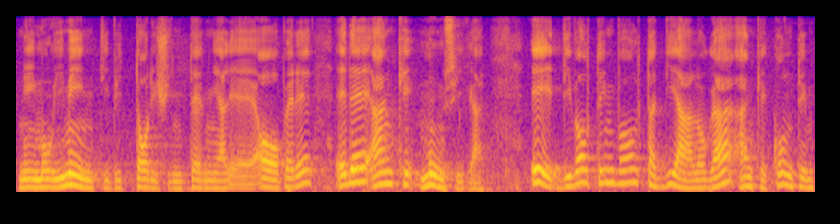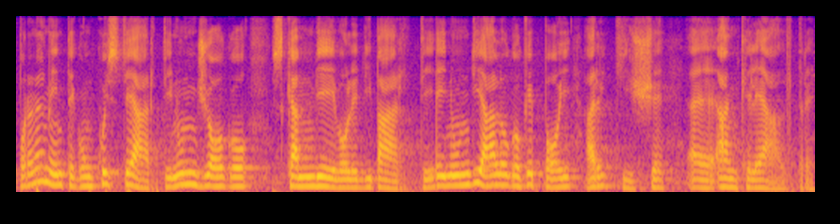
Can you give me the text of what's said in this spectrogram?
nei movimenti pittorici interni alle opere ed è anche musica e di volta in volta dialoga anche contemporaneamente con queste arti in un gioco scambievole di parti, in un dialogo che poi arricchisce eh, anche le altre.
